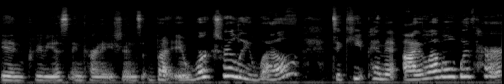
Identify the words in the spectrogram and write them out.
in previous incarnations, but it works really well to keep him at eye level with her.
